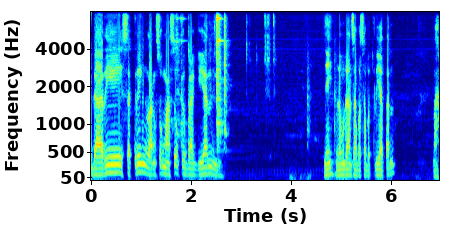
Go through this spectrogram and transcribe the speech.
dari sekring langsung masuk ke bagian ini. Nih, mudah-mudahan sahabat-sahabat kelihatan. Nah,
